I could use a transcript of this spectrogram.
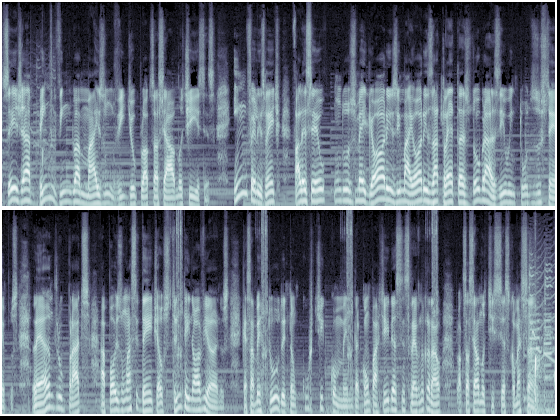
Seja bem-vindo a mais um vídeo Bloco Social Notícias. Infelizmente, faleceu um dos melhores e maiores atletas do Brasil em todos os tempos, Leandro Prates, após um acidente aos 39 anos. Quer saber tudo? Então curte, comenta, compartilha, se inscreve no canal Bloco Social Notícias começando.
